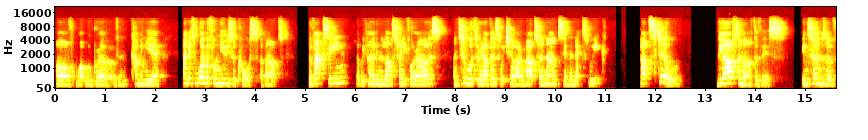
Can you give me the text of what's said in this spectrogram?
of what will grow over the coming year. And it's wonderful news, of course, about the vaccine that we've heard in the last 24 hours and two or three others which are about to announce in the next week. But still, the aftermath of this, in terms of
